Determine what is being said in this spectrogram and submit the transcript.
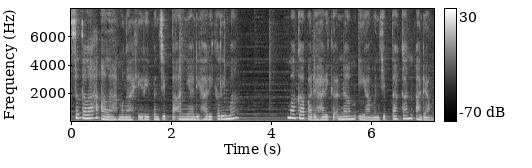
Setelah Allah mengakhiri penciptaannya di hari kelima, maka pada hari keenam Ia menciptakan Adam.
